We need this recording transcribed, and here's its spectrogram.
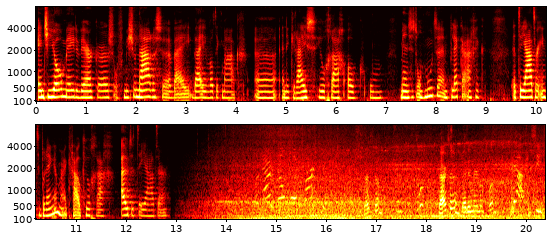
NGO-medewerkers of missionarissen bij, bij wat ik maak. Eh, en ik reis heel graag ook om mensen te ontmoeten en plekken eigenlijk het theater in te brengen. Maar ik ga ook heel graag uit het theater. daar is wel een mooi parkje. Dat dan? Daar zo, bij de Nederlandse Bank? Ja, precies.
